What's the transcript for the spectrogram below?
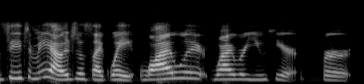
see. To me, I was just like, wait, why were why were you here for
